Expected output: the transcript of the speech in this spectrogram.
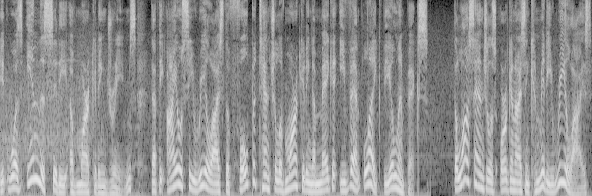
It was in the city of marketing dreams that the IOC realized the full potential of marketing a mega event like the Olympics. The Los Angeles Organizing Committee realized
